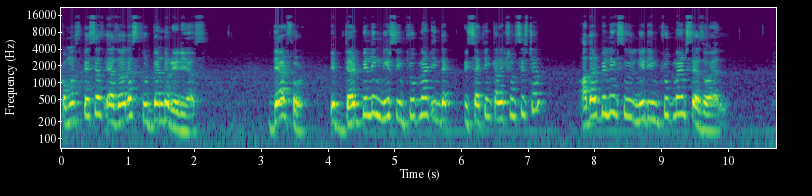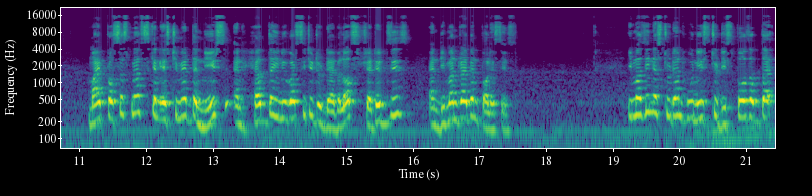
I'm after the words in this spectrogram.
common spaces as well as food vendor areas. Therefore, if that building needs improvement in the recycling collection system, other buildings will need improvements as well. My process maps can estimate the needs and help the university to develop strategies and demand-driven policies. Imagine a student who needs to dispose of the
